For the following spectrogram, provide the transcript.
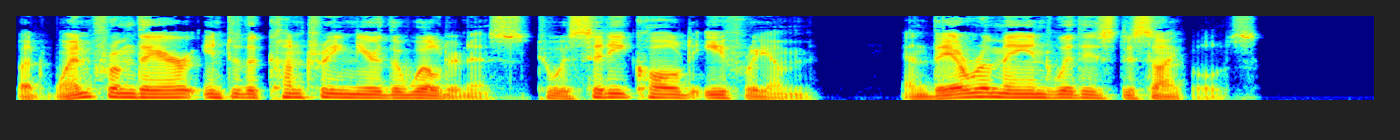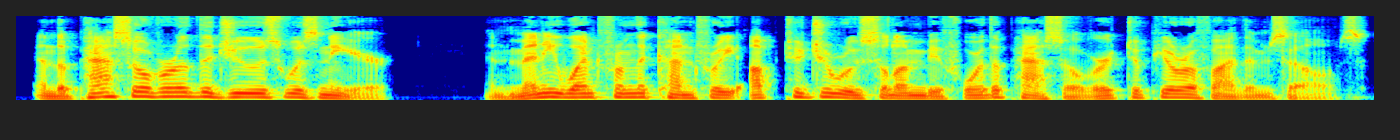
but went from there into the country near the wilderness, to a city called Ephraim, and there remained with his disciples. And the Passover of the Jews was near, and many went from the country up to Jerusalem before the Passover to purify themselves.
